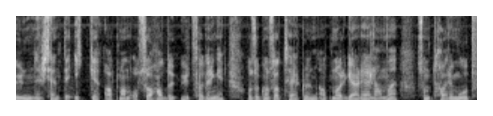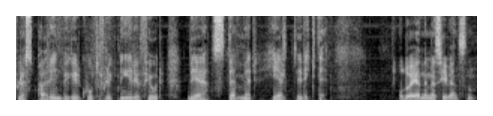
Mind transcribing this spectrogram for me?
underkjente ikke at man også hadde utfordringer. Og så konstaterte hun at Norge er det landet som tar imot flest per innbygger kvoteflyktninger i fjor. Det stemmer helt riktig. Og du er enig med Siv Jensen,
